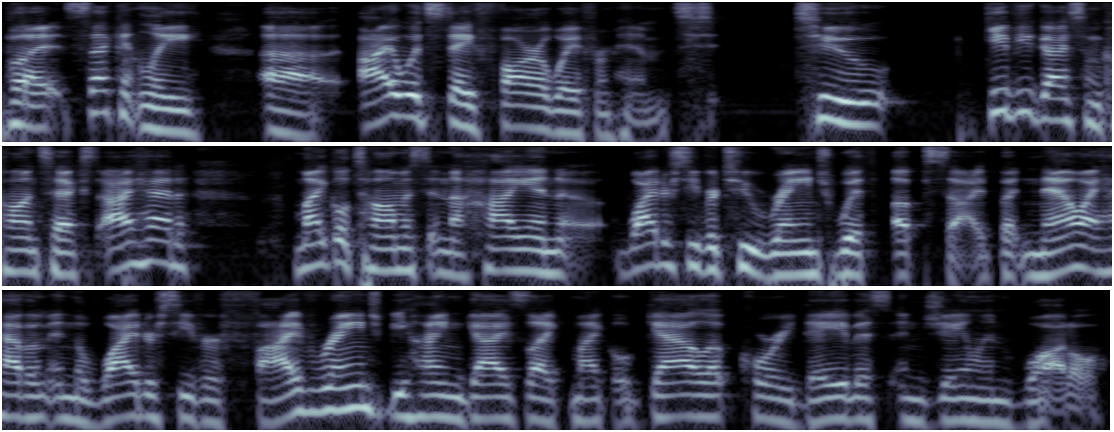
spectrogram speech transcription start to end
but secondly, uh, I would stay far away from him. T- to give you guys some context, I had Michael Thomas in the high end uh, wide receiver two range with upside, but now I have him in the wide receiver five range behind guys like Michael Gallup, Corey Davis, and Jaylen Waddle.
